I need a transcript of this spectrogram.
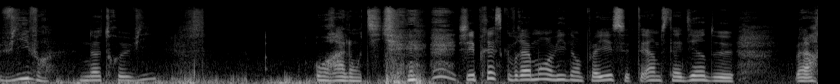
vivre notre vie au ralenti. J'ai presque vraiment envie d'employer ce terme, c'est-à-dire de... Alors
